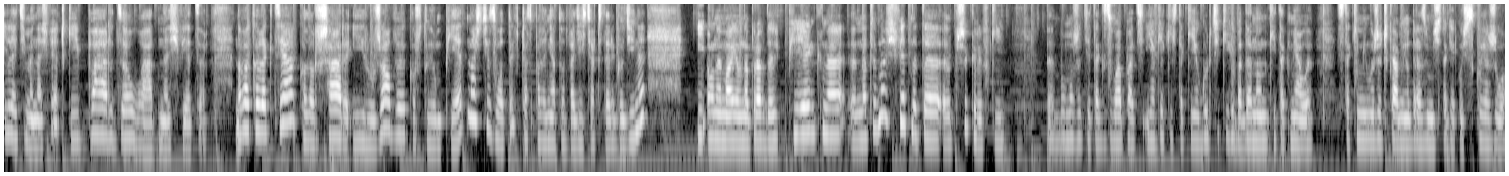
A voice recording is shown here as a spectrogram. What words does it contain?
I lecimy na świeczki. Bardzo ładne świece. Nowa kolekcja, kolor szary i różowy, kosztują 15 zł. Czas palenia to 24 godziny i one mają naprawdę piękne, znaczy no świetne te e, przykrywki, e, bo możecie tak złapać, jak jakieś takie jogurciki, chyba danonki tak miały, z takimi łyżeczkami, od razu mi się tak jakoś skojarzyło.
